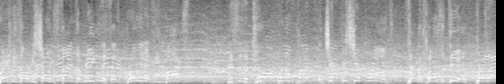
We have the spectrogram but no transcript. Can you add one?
Quigley's already showing signs of weakness as brilliant as he's boxed. This is a 12-round fight, the championship rounds. Time to close the deal. Berlanga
